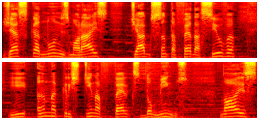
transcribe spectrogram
Jéssica Nunes Moraes, Tiago Santa Fé da Silva e Ana Cristina Félix Domingos. Nós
